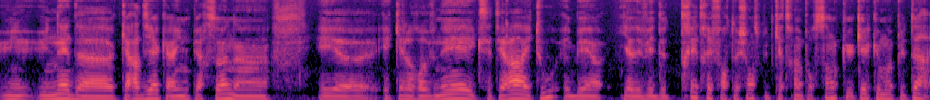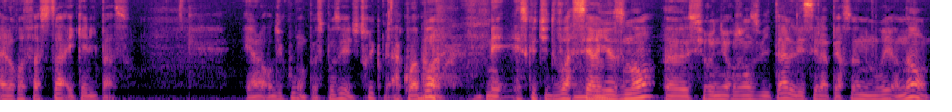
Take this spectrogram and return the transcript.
une, une aide à- cardiaque à une personne euh, et, euh, et qu'elle revenait, etc. et tout, eh bien, il y avait de très très fortes chances, plus de 80%, que quelques mois plus tard, elle refasse ça et qu'elle y passe. Et alors, du coup, on peut se poser du truc, mais à quoi bon? Ouais. Mais est-ce que tu te vois Mhm. sérieusement, euh, sur une urgence vitale, laisser la personne mourir? Non,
